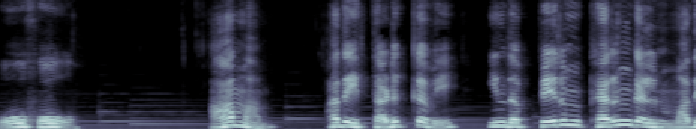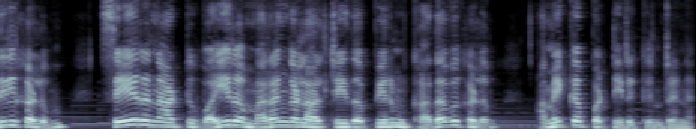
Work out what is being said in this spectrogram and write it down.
ஓஹோ! ஆமாம் அதை தடுக்கவே இந்த பெரும் கருங்கல் மதில்களும் சேர நாட்டு வைர மரங்களால் செய்த பெரும் கதவுகளும் அமைக்கப்பட்டிருக்கின்றன.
